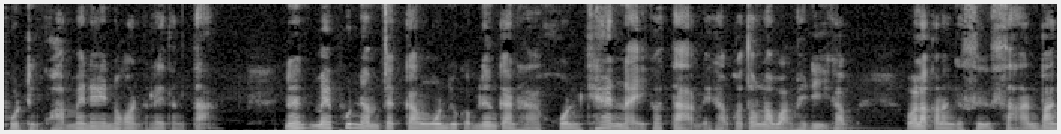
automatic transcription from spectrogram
พูดถึงความไม่แน่นอนอะไรต่างๆ นั้นแม้ผู้นำจะกังวลอยู่กับเรื่องการหาคนแค่ไหนก็ตามนะครับ ก็ต้องระวังให้ดีครับ ว่าเรากำลังจะสื่อสารบาง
